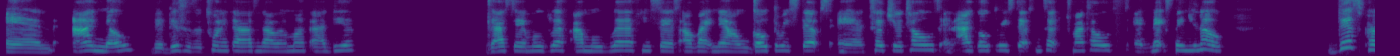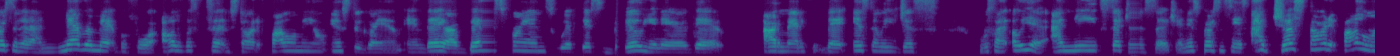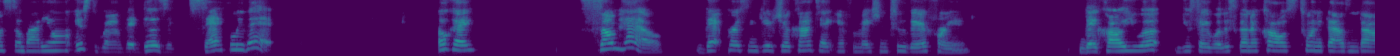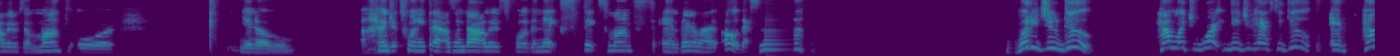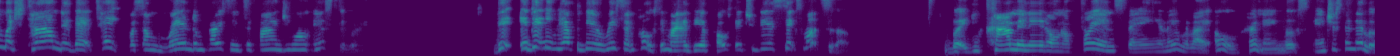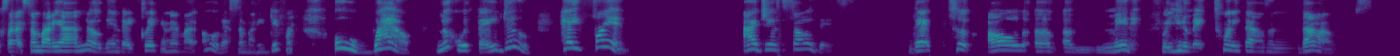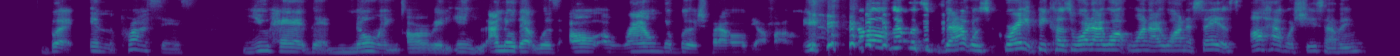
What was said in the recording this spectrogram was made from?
And I know that this is a $20,000 a month idea. God said, move left, I move left. He says, all right, now go three steps and touch your toes. And I go three steps and touch my toes. And next thing you know, this person that I never met before all of a sudden started following me on Instagram. And they are best friends with this billionaire that automatically, that instantly just was like, oh yeah, I need such and such. And this person says, I just started following somebody on Instagram that does exactly that. Okay. Somehow that person gives your contact information to their friend. They call you up, you say, well, it's going to cost $20,000 a month or, you know, $120,000 for the next six months. And they're like, oh, that's nothing. What did you do? How much work did you have to do? And how much time did that take for some random person to find you on Instagram? It didn't even have to be a recent post. It might be a post that you did six months ago. But you commented on a friend's thing and they were like, oh, her name looks interesting. That looks like somebody I know. Then they click and they're like, oh, that's somebody different. Oh, wow. Look what they do. Hey, friend, I just saw this. That took all of a minute for you to make $20,000. But in the process, you had that knowing already in you. I know that was all around the bush, but I hope y'all follow me. oh, that was that was great because what I want one I want to say is I'll have what she's having.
